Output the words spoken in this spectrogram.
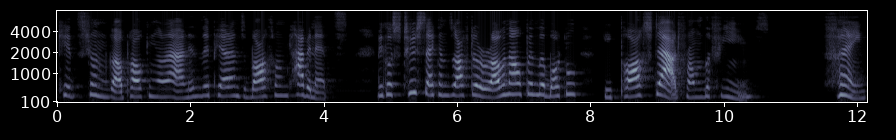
kids shouldn't go poking around in their parents' bathroom cabinets. Because two seconds after Rowan opened the bottle, he passed out from the fumes. Faint.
